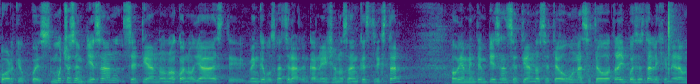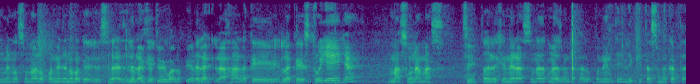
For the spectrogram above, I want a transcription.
Porque pues muchos empiezan seteando, ¿no? Cuando ya este, ven que buscaste la reincarnation, no saben qué es Trickstar. Obviamente empiezan seteando, seteo una, seteo otra, y pues esta le genera un menos uno al oponente, ¿no? Porque o sea, es Lo la que seteó igual lo pierde. es la, la- ajá, la que, la que destruye ella, más una más. Sí. Entonces le generas una, una desventaja al oponente, le quitas una carta.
